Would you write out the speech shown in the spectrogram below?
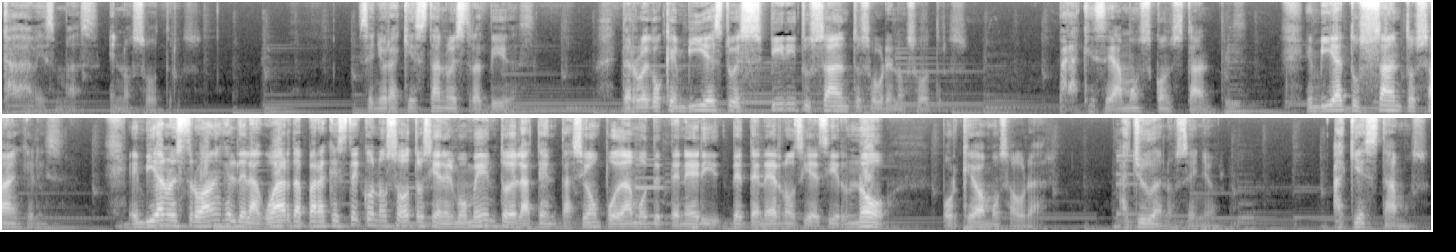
cada vez más en nosotros. Señor, aquí están nuestras vidas. Te ruego que envíes tu Espíritu Santo sobre nosotros para que seamos constantes. Envía tus santos ángeles. Envía a nuestro ángel de la guarda para que esté con nosotros y en el momento de la tentación podamos detener y detenernos y decir no, porque vamos a orar. Ayúdanos, Señor. Aquí estamos.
